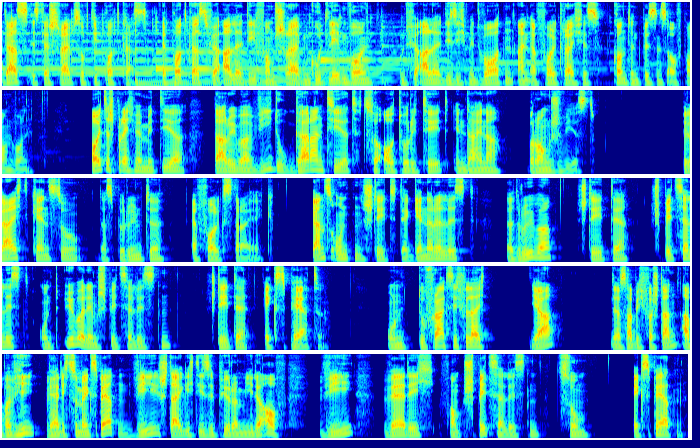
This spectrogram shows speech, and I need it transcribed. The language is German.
Das ist der Schreibsucht die Podcast. Der Podcast für alle, die vom Schreiben gut leben wollen und für alle, die sich mit Worten ein erfolgreiches Content-Business aufbauen wollen. Heute sprechen wir mit dir darüber, wie du garantiert zur Autorität in deiner Branche wirst. Vielleicht kennst du das berühmte Erfolgsdreieck. Ganz unten steht der Generalist, darüber steht der Spezialist und über dem Spezialisten steht der Experte. Und du fragst dich vielleicht, ja, das habe ich verstanden, aber wie werde ich zum Experten? Wie steige ich diese Pyramide auf? Wie werde ich vom Spezialisten zum Experten?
